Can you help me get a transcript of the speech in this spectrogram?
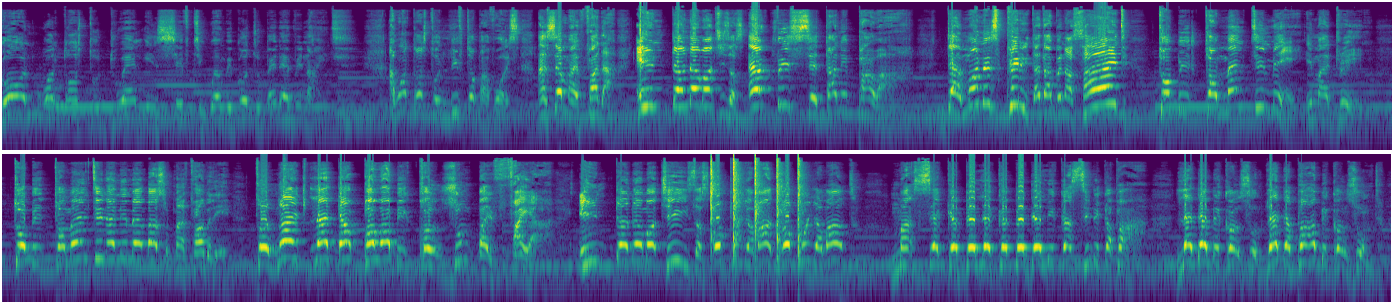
God wants us to dwell in safety when we go to bed every night. I want us to lift up our voice and say, My Father, in the name of Jesus, every satanic power, demonic spirit that have been assigned to be tormenting me in my dream, to be tormenting any members of my family, tonight let that power be consumed by fire. In the name of Jesus, open your mouth, open your mouth. Let them be consumed. Let the power be consumed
